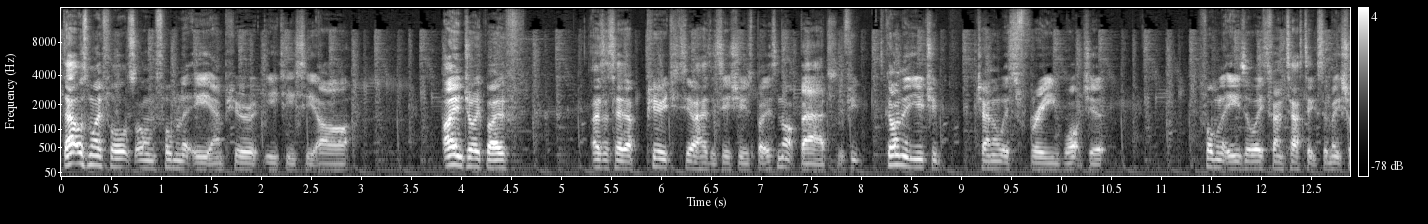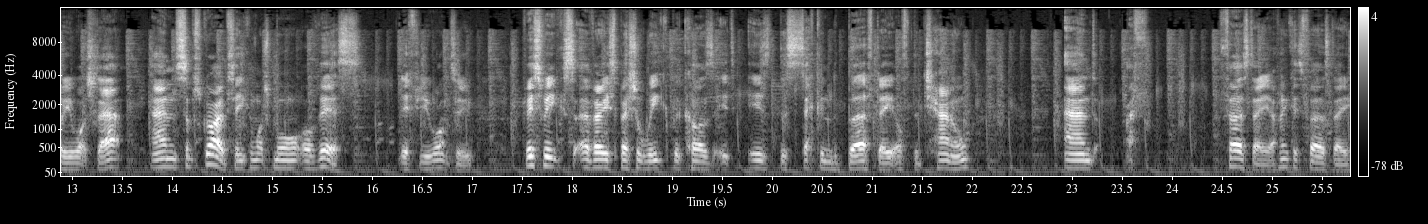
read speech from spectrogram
that was my thoughts on Formula E and Pure ETCR. I enjoyed both. As I said, uh, Pure ETCR has its issues, but it's not bad. If you go on the YouTube channel, it's free. Watch it. Formula E is always fantastic, so make sure you watch that and subscribe so you can watch more of this if you want to. This week's a very special week because it is the second birthday of the channel, and Thursday. I think it's Thursday.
